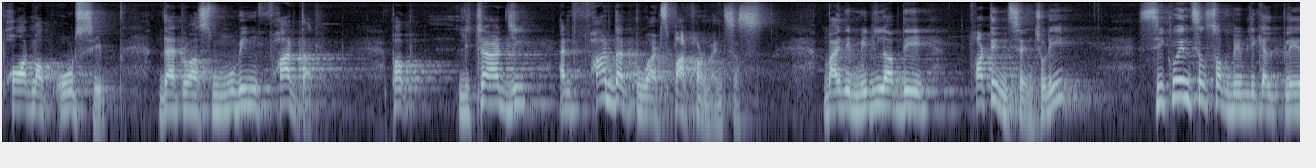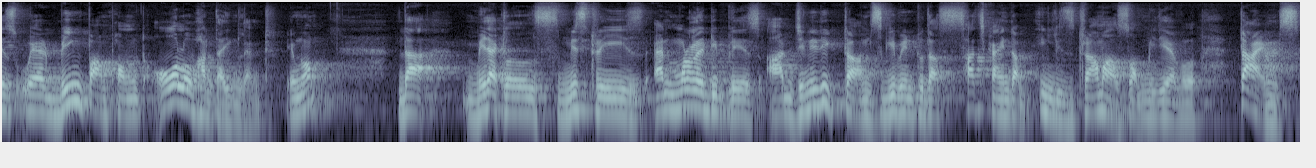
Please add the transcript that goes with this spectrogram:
form of worship that was moving further from liturgy and further towards performances. By the middle of the 14th century, sequences of biblical plays were being performed all over the England. You know, the miracles, mysteries, and morality plays are generic terms given to the such kind of English dramas of medieval times.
